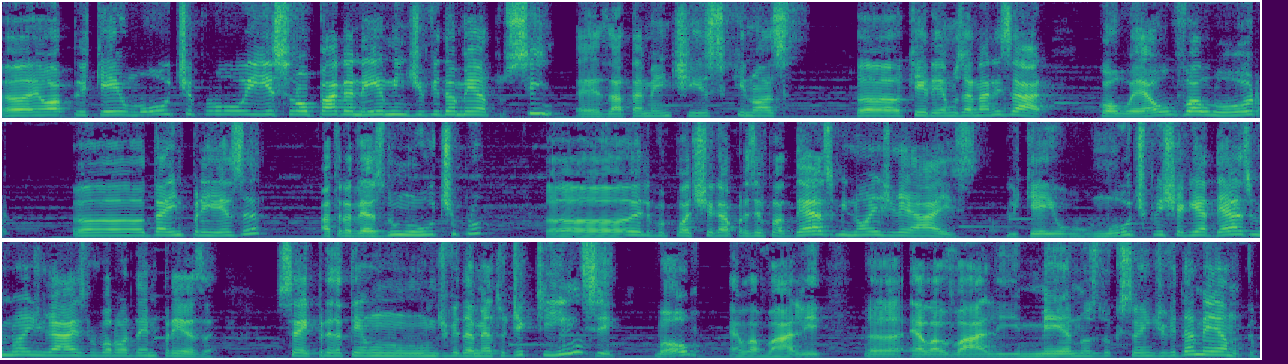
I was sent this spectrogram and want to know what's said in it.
uh, eu apliquei o múltiplo e isso não paga nem o endividamento. Sim, é exatamente isso que nós uh, queremos analisar. Qual é o valor uh, da empresa através do múltiplo? ele pode chegar, por exemplo, a 10 milhões de reais. Apliquei o múltiplo e cheguei a 10 milhões de reais no valor da empresa. Se a empresa tem um endividamento de 15, bom, ela vale, uh, ela vale menos do que seu endividamento.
